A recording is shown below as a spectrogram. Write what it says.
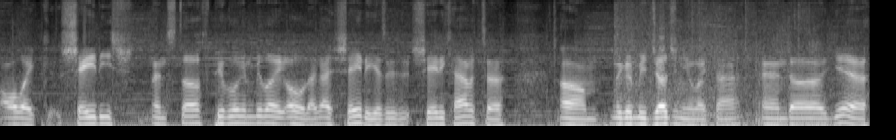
all like shady sh and stuff, people are gonna be like, "Oh, that guy's shady. Is a shady character." Um, they're gonna be judging you like that, and uh, yeah,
